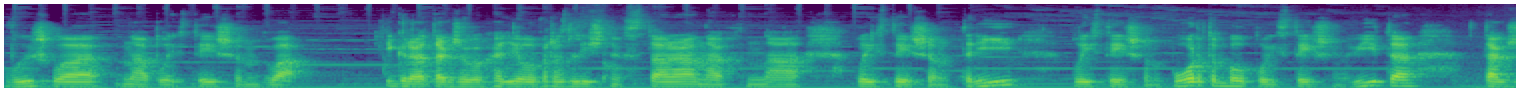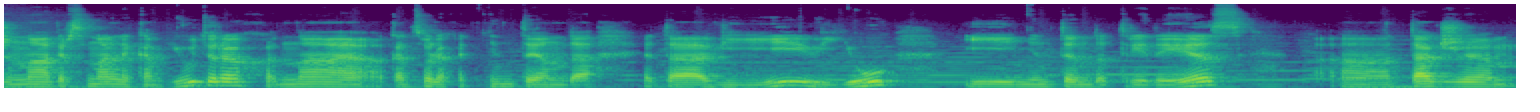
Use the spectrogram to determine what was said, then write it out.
вышла на PlayStation 2. Игра также выходила в различных сторонах на PlayStation 3, PlayStation Portable, PlayStation Vita, также на персональных компьютерах, на консолях от Nintendo. Это Wii, Wii U и Nintendo 3DS. А, также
